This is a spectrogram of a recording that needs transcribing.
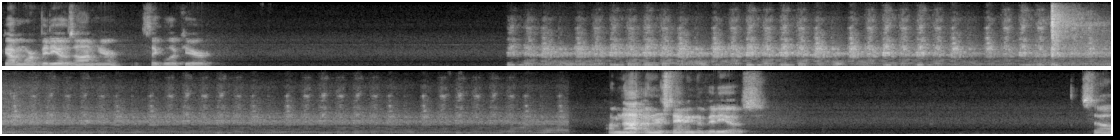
got more videos on here. Let's take a look here. I'm not understanding the videos. So. All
